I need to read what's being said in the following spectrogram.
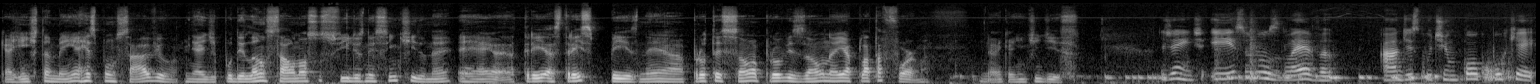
Que a gente também é responsável né, de poder lançar os nossos filhos nesse sentido, né? É, as três P's, né? A proteção, a provisão né, e a plataforma, né? Que a gente diz. Gente, e isso nos leva a discutir um pouco, porque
